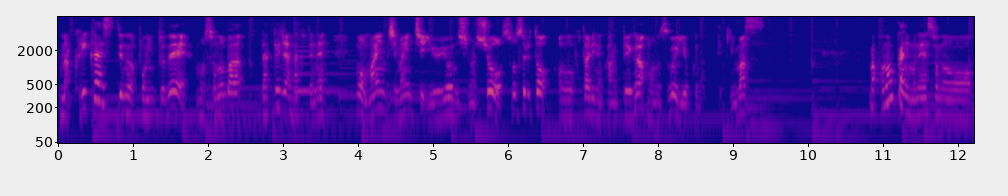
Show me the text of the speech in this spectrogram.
まあ、繰り返すっていうのがポイントで、もうその場だけじゃなくてね、もう毎日毎日言うようにしましょう。そうすると、お二人の関係がものすごい良くなってきます。まあ、この他にもね、その、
